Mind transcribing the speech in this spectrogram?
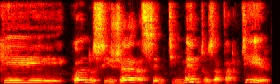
que quando se gera sentimentos a partir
